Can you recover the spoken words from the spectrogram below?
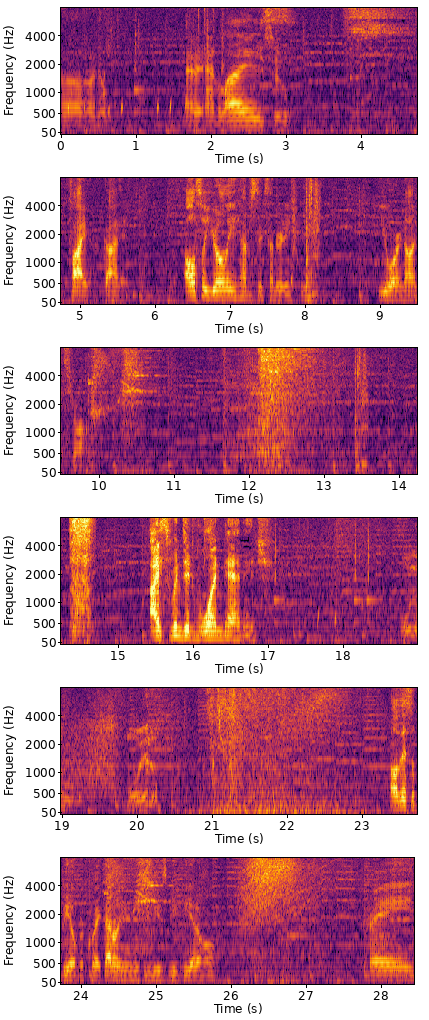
Uh, no. Alright, analyze. Fire. Got it. Also, you only have 600 HP. You are not strong. Icewind did one damage. Oh, this will be over quick. I don't even need to use VP at all. Prey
